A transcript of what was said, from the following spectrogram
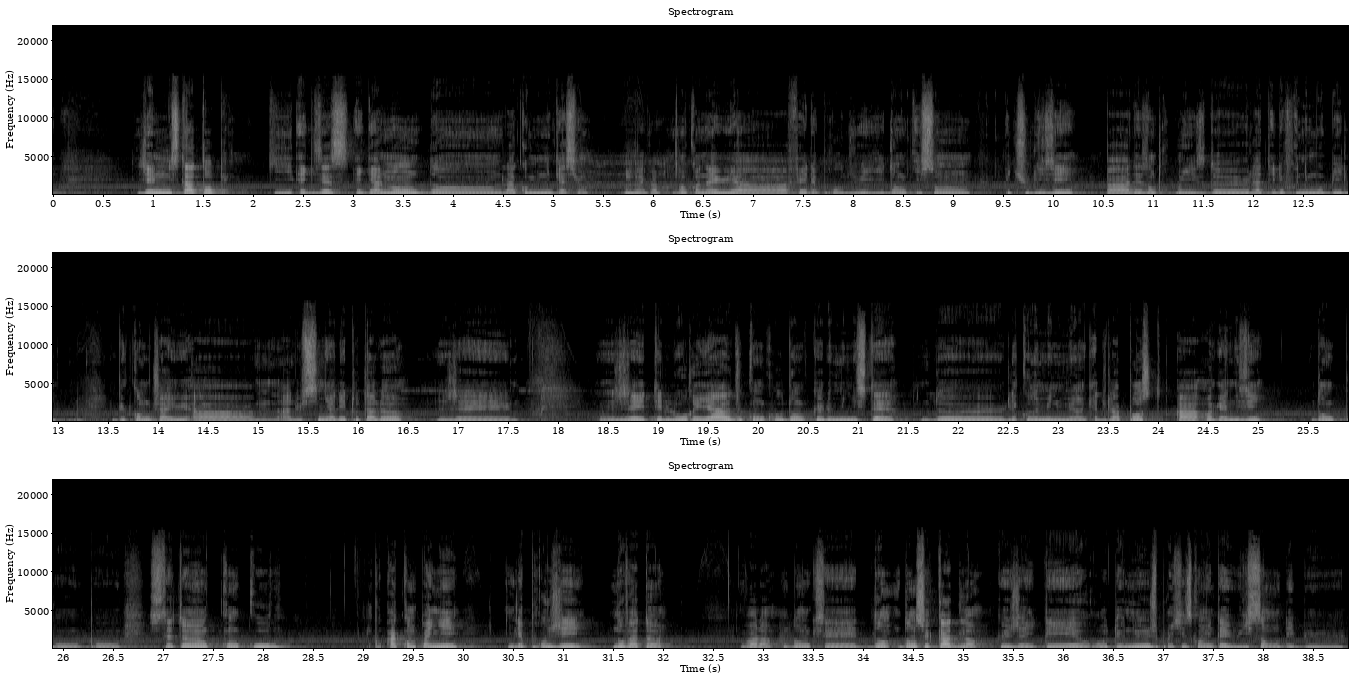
une start-up qui exerce également dans la communication. D'accord. Donc, on a eu à faire des produits donc, qui sont utilisés par des entreprises de la téléphonie mobile. Et puis, comme tu as eu à, le signaler tout à l'heure, j'ai été lauréat du concours donc, que le ministère de l'économie numérique et de la Poste a organisé. Donc, pour, c'est un concours pour accompagner les projets novateurs. Voilà, donc c'est dans, dans ce cadre-là que j'ai été retenu. Je précise qu'on était 800 au début.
